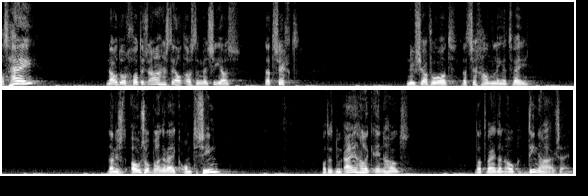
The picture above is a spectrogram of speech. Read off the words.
Als hij nou door God is aangesteld als de Messias, dat zegt nu Shavuot, dat zegt Handelingen 2, dan is het ook zo belangrijk om te zien wat het nu eigenlijk inhoudt, dat wij dan ook dienaar zijn.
